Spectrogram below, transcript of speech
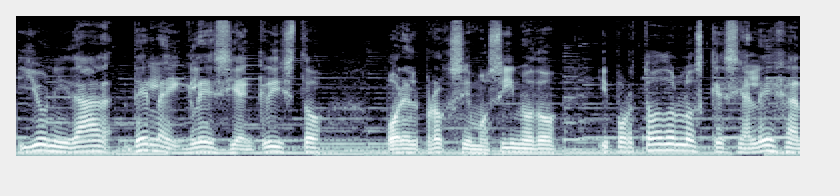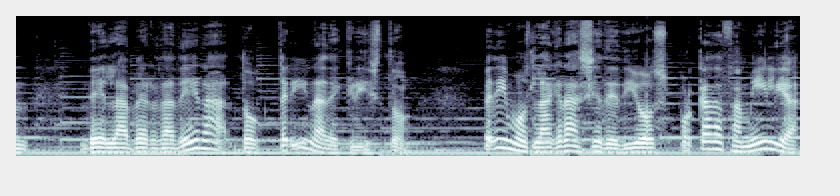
y unidad de la iglesia en Cristo, por el próximo sínodo y por todos los que se alejan de la verdadera doctrina de Cristo. Pedimos la gracia de Dios por cada familia,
